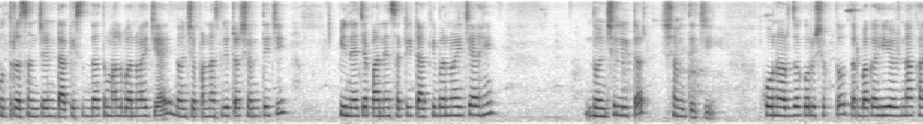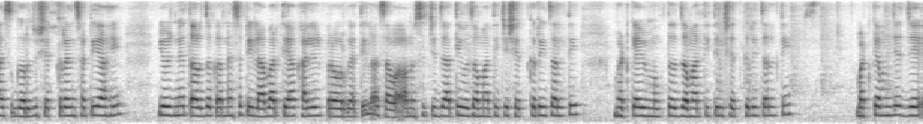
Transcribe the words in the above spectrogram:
मूत्रसंचयन टाकीसुद्धा तुम्हाला बनवायची आहे. दोनशे पन्नास लिटर क्षमतेची पिण्याच्या पाण्यासाठी टाकी बनवायची आहे. दोनशे लिटर क्षमतेची. कोण अर्ज करू शकतो? तर बघा ही योजना खास गरजू शेतकऱ्यांसाठी आहे. योजनेत अर्ज करण्यासाठी लाभार्थी हा खालील प्रवर्गातील असावा. अनुसूचित जाती व जमातीचे शेतकरी चालते. भटक्या विमुक्त जमातीतील शेतकरी चालते. भटक्या म्हणजे जे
